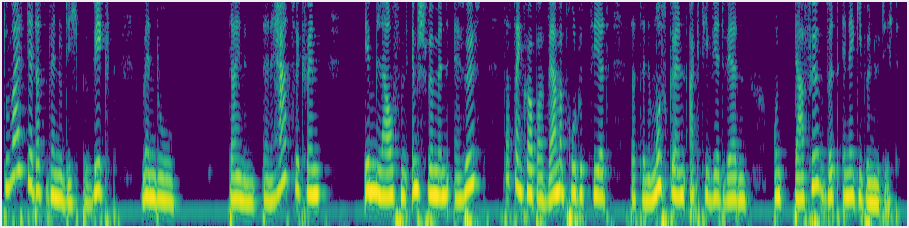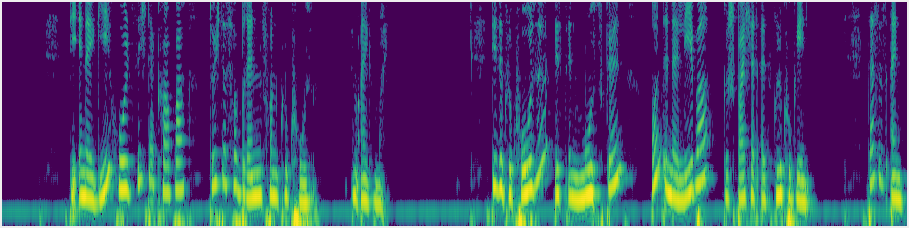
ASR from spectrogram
Du weißt ja, dass wenn du dich bewegst, wenn du deinen, deine Herzfrequenz im Laufen, im Schwimmen erhöhst, dass dein Körper Wärme produziert, dass deine Muskeln aktiviert werden und dafür wird Energie benötigt. Die Energie holt sich der Körper durch das Verbrennen von Glucose im Allgemeinen. Diese Glucose ist in Muskeln und in der Leber gespeichert als Glykogen. Das ist ein,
